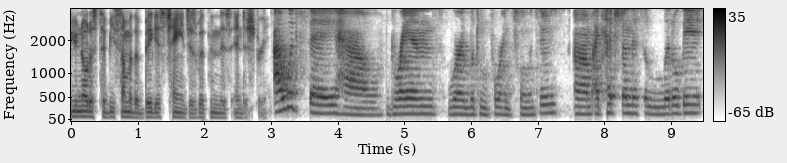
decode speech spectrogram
you noticed to be some of the biggest changes within this industry? I would say how brands were looking for influencers. Um, I touched on this a little bit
